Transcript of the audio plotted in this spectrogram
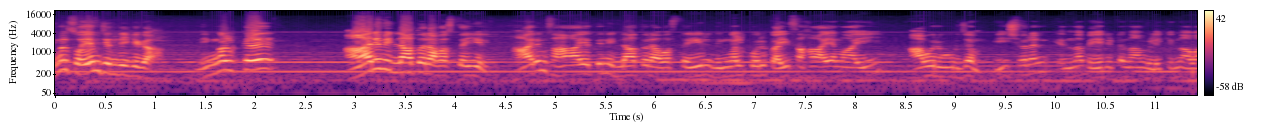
നിങ്ങൾ സ്വയം ചിന്തിക്കുക. നിങ്ങൾക്ക് ആരും ആരുമില്ലാത്തൊരവസ്ഥയിൽ ആരും സഹായത്തിന് ഇല്ലാത്തൊരവസ്ഥയിൽ നിങ്ങൾക്കൊരു കൈ സഹായമായി ആ ഒരു ഊർജം ഈശ്വരൻ എന്ന പേരിട്ട് നാം വിളിക്കുന്ന ആ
